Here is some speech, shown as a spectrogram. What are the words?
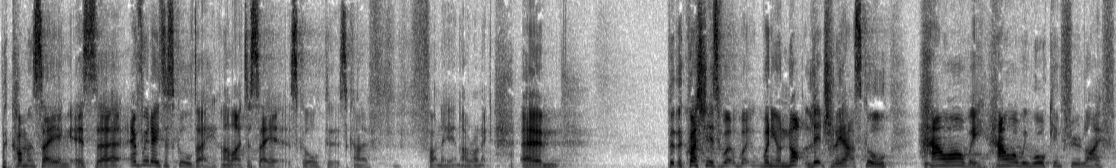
The common saying is uh, every day's a school day, and I like to say it at school because it's kind of funny and ironic. Um, but the question is when you're not literally at school, how are we? How are we walking through life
